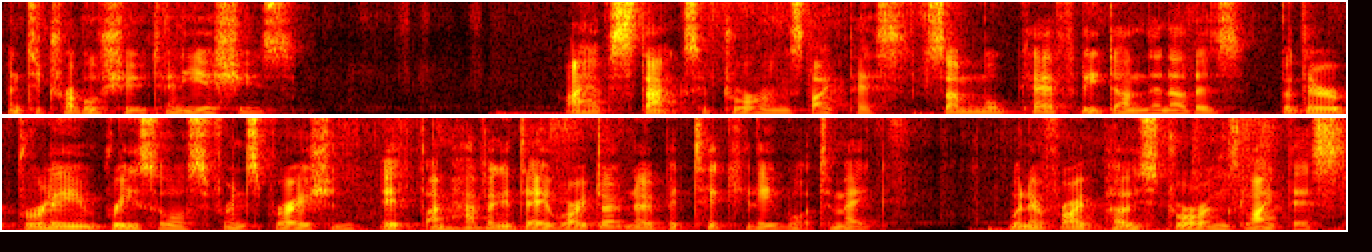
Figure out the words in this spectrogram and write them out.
and to troubleshoot any issues. I have stacks of drawings like this, some more carefully done than others, but they're a brilliant resource for inspiration if I'm having a day where I don't know particularly what to make. Whenever I post drawings like this,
